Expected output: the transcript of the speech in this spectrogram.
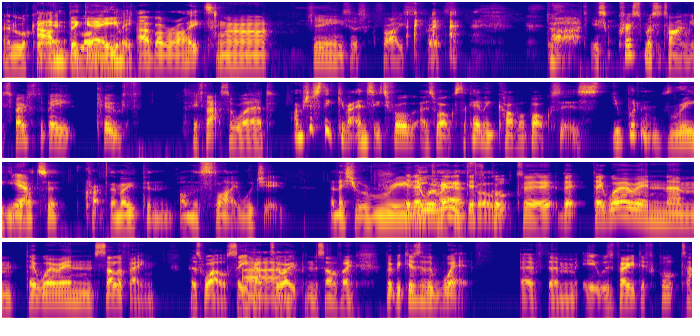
and look at it. And the game, longingly. am I right? Oh, Jesus Christ, Chris. God, it's Christmas time. You're supposed to be couth, if that's a word. I'm just thinking about N64 as well, because they came in cardboard boxes. You wouldn't really be able to crack them open on the sly, would you? Unless you were really they were really difficult to. They, they were in um they were in cellophane as well, so you had to Ah. open the cellophane. But because of the width of them, it was very difficult to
